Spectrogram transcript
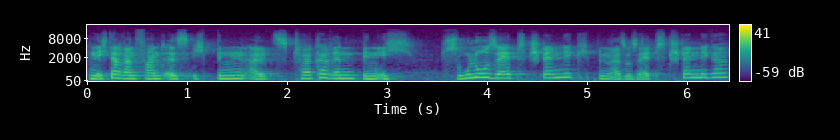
den ich daran fand, ist, ich bin als Türkerin, bin ich solo selbstständig, ich bin also Selbstständige.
